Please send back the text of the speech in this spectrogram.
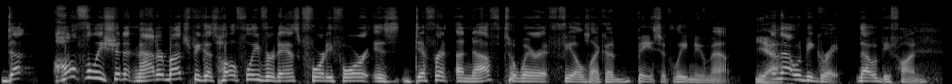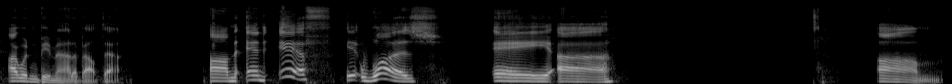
that hopefully shouldn't matter much because hopefully Verdansk 44 is different enough to where it feels like a basically new map. Yeah. And that would be great. That would be fine. I wouldn't be mad about that. Um, and if it was a uh, um,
